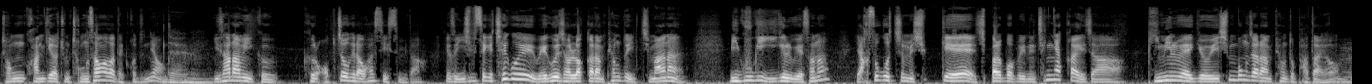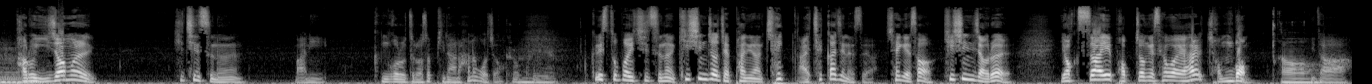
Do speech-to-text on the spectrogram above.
정, 관계가 좀 정상화가 됐거든요. 네. 음. 이 사람이 그, 그걸 업적이라고 할 수 있습니다. 그래서 20세기 최고의 외교 전략가라는 평도 있지만은 미국이 이길 위해서는 약속을 쉽게 짓밟아버리는 책략가이자 비밀 외교의 신봉자라는 평도 받아요. 음. 바로 이 점을 히친스는 많이 근거로 들어서 비난을 하는 거죠. 그렇군요. 크리스토퍼 히친스는 키신저 재판이라는 책, 아 책까지 냈어요. 책에서 키신저를 역사의 법정에 세워야 할 전범, 어. 이다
